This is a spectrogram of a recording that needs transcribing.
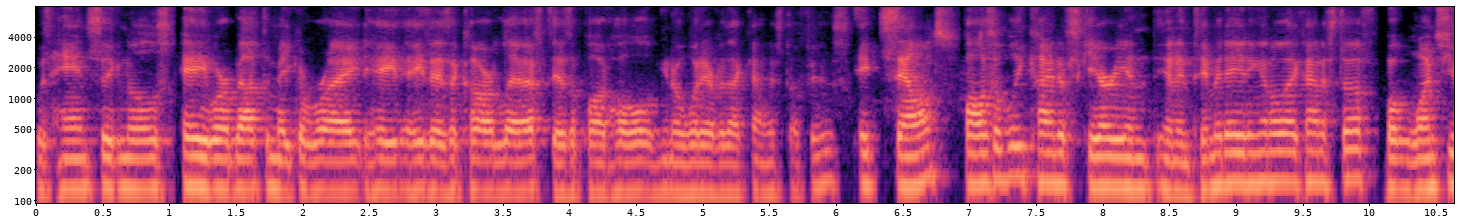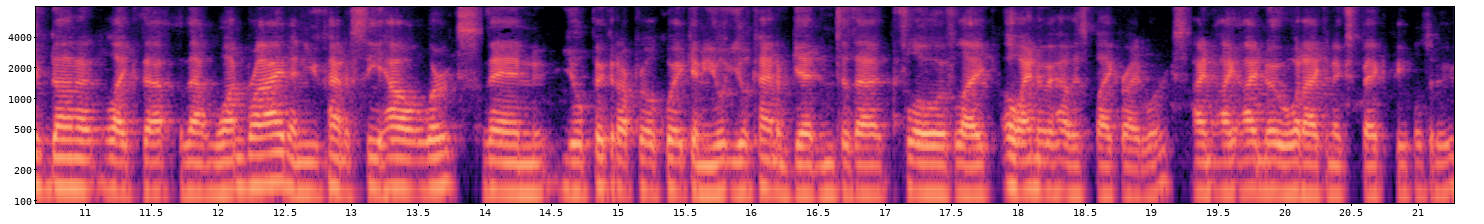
with hand signals. Hey, we're about to make a right. Hey, hey, there's a car left. There's a pothole. You know whatever that kind of stuff is. It sounds possibly kind of scary and, and intimidating and all that kind of stuff. But once you've done it like that that one ride and you kind of see how it works, then you'll pick it up real quick and you'll you'll kind of get into that flow of like, oh, I know how this bike ride works. I, I, I know what I can expect people to do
